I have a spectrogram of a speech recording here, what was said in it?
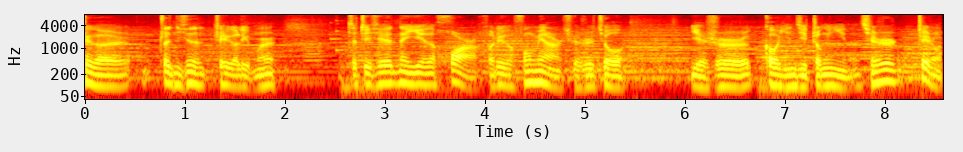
这个专辑的这个里面的这些内页的画和这个封面，确实就也是够引起争议的。其实这种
